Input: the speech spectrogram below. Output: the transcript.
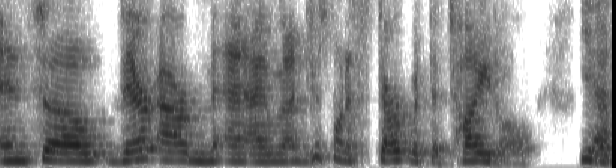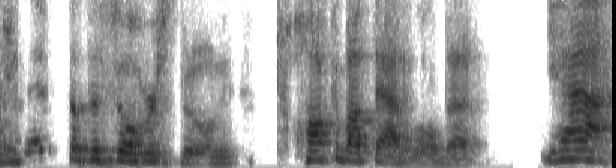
And so there are and i just want to start with the title yeah. the myth of the silver spoon. Talk about that a little bit. Yeah.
